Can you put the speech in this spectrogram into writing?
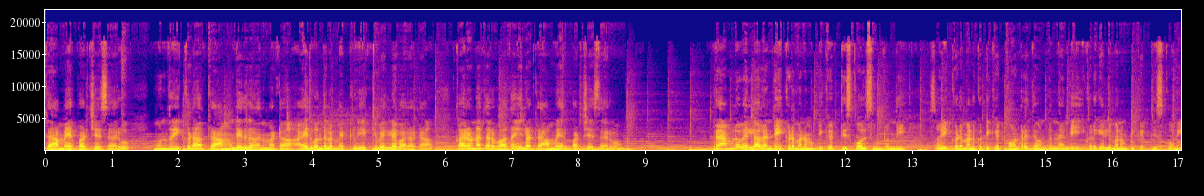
ట్రామ్ ఏర్పాటు చేశారు. ముందు ఇక్కడ ట్రామ్ ఉండేది కదనమాట ఐదు వందల మెట్లు ఎక్కి వెళ్ళేవారట. కరోనా తర్వాత ఇలా ట్రామ్ ఏర్పాటు చేశారు. ట్రామ్లో వెళ్ళాలంటే ఇక్కడ మనం టికెట్ తీసుకోవాల్సి ఉంటుంది. సో ఇక్కడ మనకు టికెట్ కౌంటర్ అయితే ఉంటుందండి. ఇక్కడికి వెళ్ళి మనం టికెట్ తీసుకొని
